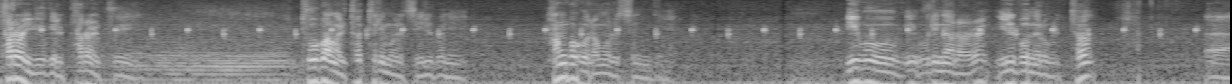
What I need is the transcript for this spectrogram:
8월 6일, 8월 9일 두 방을 터트림으로써 일본이 항복을 함으로써 이제. 미국이 우리나라를 일본으로부터 어,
